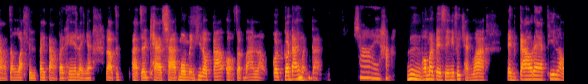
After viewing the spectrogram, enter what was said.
ต่างจังหวัดหรือไปต่างประเทศอะไรเงี้ย เราอาจจะ cast chart moment ที่เราก้าวออกจากบ้านเราก็ก็ได้เหมือนกัน ใช่ค่ะ อืมเพราะมันเป็น significant ว่าเป็นก้าวแรกที่เรา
